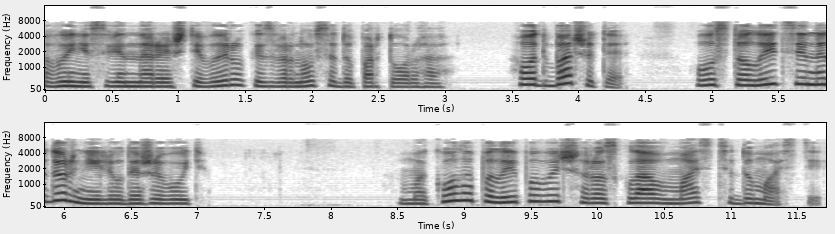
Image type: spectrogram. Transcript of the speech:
Виніс він нарешті вирок і звернувся до парторга. От бачите, у столиці недурні люди живуть. Микола Пилипович розклав масть до масті.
